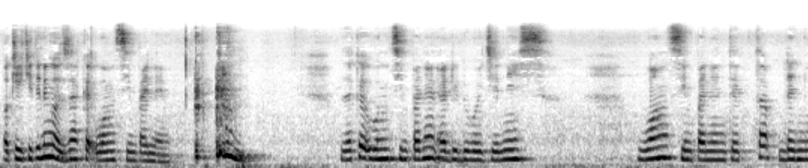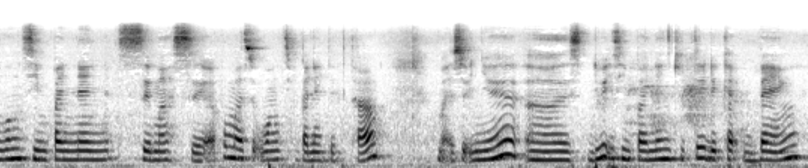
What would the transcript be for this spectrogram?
Okey, kita tengok zakat wang simpanan. zakat wang simpanan ada dua jenis. Wang simpanan tetap dan wang simpanan semasa. Apa maksud wang simpanan tetap? Maksudnya uh, duit simpanan kita dekat bank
